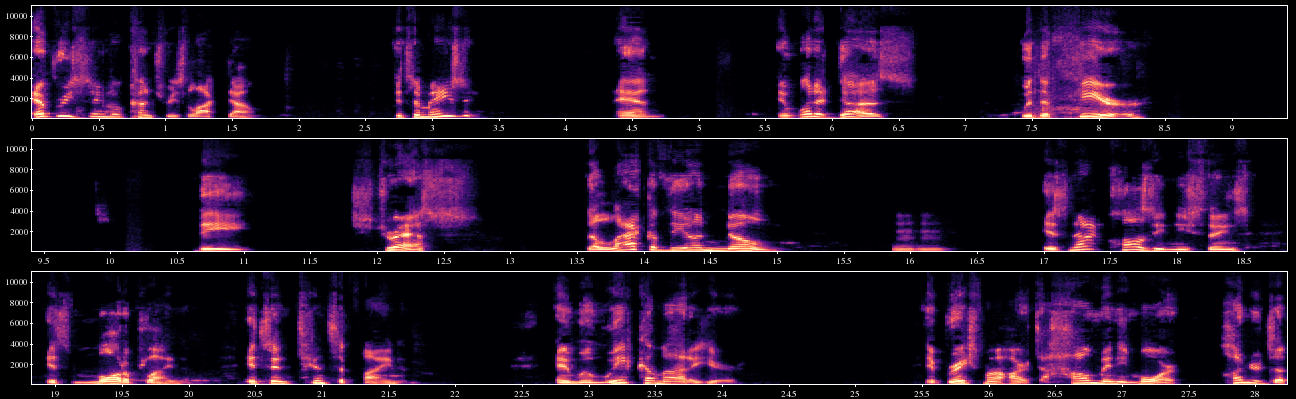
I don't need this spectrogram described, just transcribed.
Every single country is locked down. It's amazing. And, and what it does with the fear, the stress, the lack of the unknown hmm is not causing these things, it's multiplying them, it's intensifying them. And when we come out of here, it breaks my heart to how many more hundreds of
